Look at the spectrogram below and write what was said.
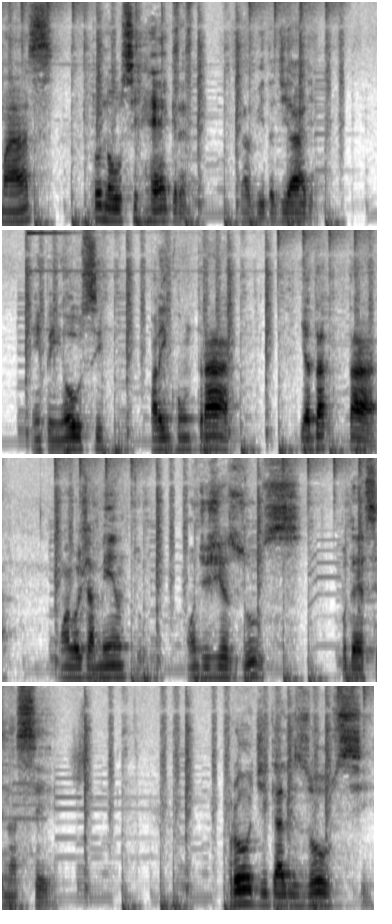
mas tornou-se regra da vida diária. Empenhou-se para encontrar e adaptar um alojamento onde Jesus pudesse nascer. Prodigalizou-se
